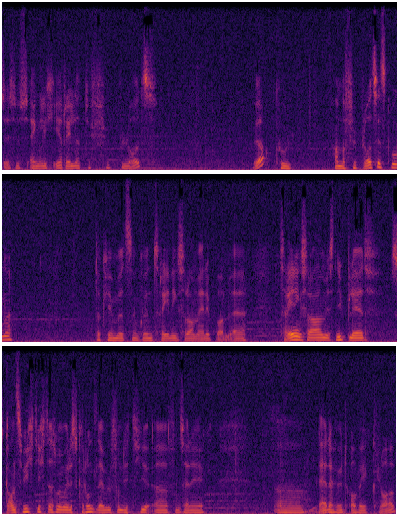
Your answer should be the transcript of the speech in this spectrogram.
Das ist eigentlich eh relativ viel Platz. Ja, cool. Haben wir viel Platz jetzt gewonnen. Da können wir jetzt einen Trainingsraum einbauen, weil Trainingsraum ist nicht blöd. Ist ganz wichtig, dass man mal das Grundlevel von, die Tier, äh, von seinen äh, leider erhöht, aber ich glaube.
